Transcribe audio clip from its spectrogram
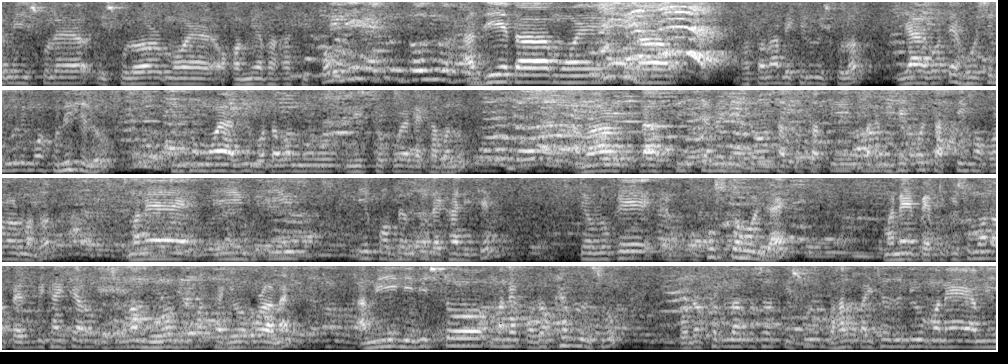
এম ই স্কুলে স্কুলৰ মই অসমীয়া ভাষা শিক্ষক আজি এটা মই এটা ঘটনা দেখিলোঁ স্কুলত। ইয়াৰ আগতে হৈছিল বুলি মই শুনিছিলোঁ কিন্তু মই আজি বৰ্তমান মোৰ নিজ চকুৰে দেখা পালোঁ। আমাৰ ক্লাছ ছিক্স ছেভেন এইটৰ ছাত্ৰ ছাত্ৰী মানে বিশেষকৈ ছাত্ৰীসকলৰ মাজত মানে এই এই এই প্ৰব্লেমটো দেখা দিছে। তেওঁলোকে অসুস্থ হৈ যায়। মানে পেট কিছুমানৰ পেট বিষাইছে আৰু কিছুমানৰ মূৰৰ বিষত থাকিব পৰা নাই। আমি নিৰ্দিষ্ট মানে পদক্ষেপ লৈছোঁ। পদক্ষেপ লোৱাৰ পিছত কিছু ভাল পাইছে যদিও মানে আমি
